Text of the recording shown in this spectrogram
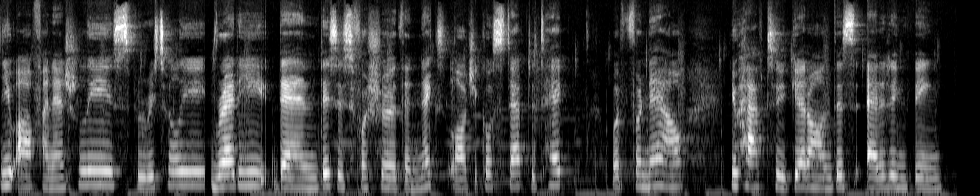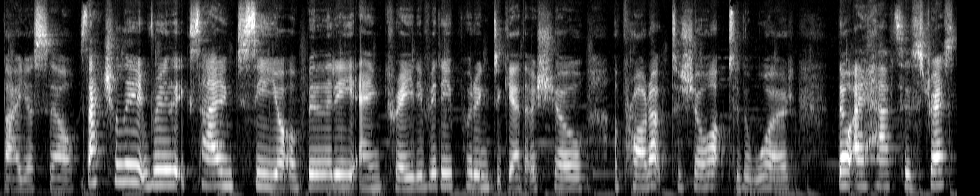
You are financially, spiritually ready, then this is for sure the next logical step to take. But for now, you have to get on this editing thing by yourself. It's actually really exciting to see your ability and creativity putting together a show, a product to show up to the world. Though I have to stress,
